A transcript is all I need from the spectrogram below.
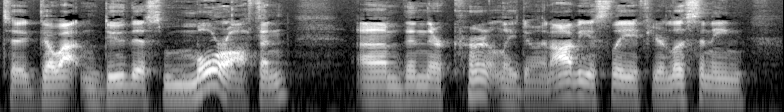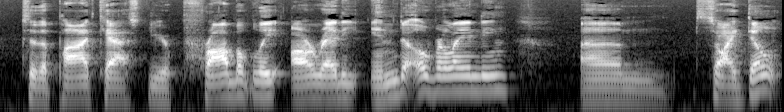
to go out and do this more often um, than they're currently doing. Obviously, if you're listening to the podcast, you're probably already into overlanding. Um, so I don't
